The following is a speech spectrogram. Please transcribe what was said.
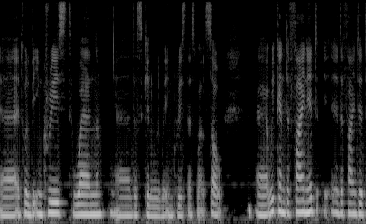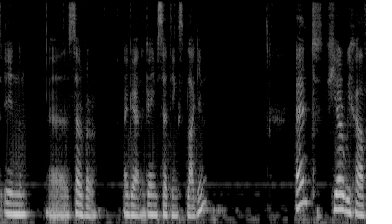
uh, it will be increased when uh, the skill will be increased as well. So uh, we can define it, define it in server, again, game settings plugin. And here we have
